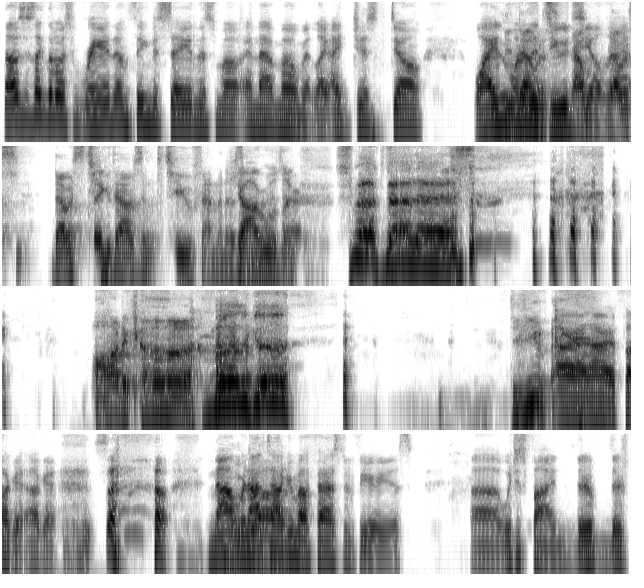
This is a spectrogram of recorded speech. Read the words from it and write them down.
That was just like the most random thing to say in this mo in that moment. Like I just don't. Why didn't Dude, one of the was- dudes that, yell that? that? was that was 2002 feminism. Ja right Rule's like, there. Smack that ass, Monica. Monica. Did you? all right, all right, fuck it. Okay, so now Oh, we're not God. talking about Fast and Furious, uh, which is fine. There, there's,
